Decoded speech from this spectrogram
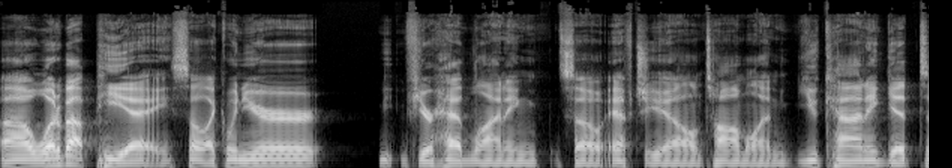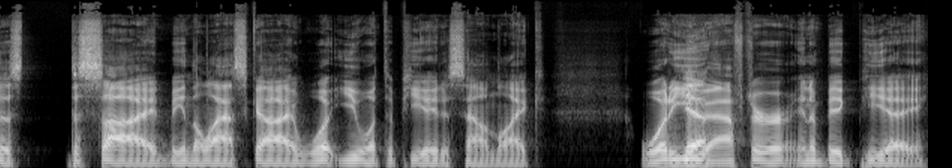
uh, what about PA? So, like when you're if you're headlining, so FGL Tomlin, you kind of get to decide, being the last guy, what you want the PA to sound like. What are you Yeah. after in a big PA?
